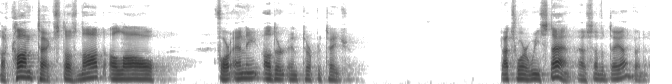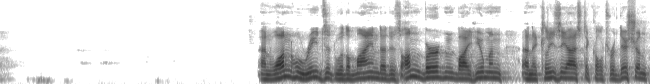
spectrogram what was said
The context does not allow for any other interpretation. That's where we stand as Seventh day Adventists. And one who reads it with a mind that is unburdened by human and ecclesiastical tradition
